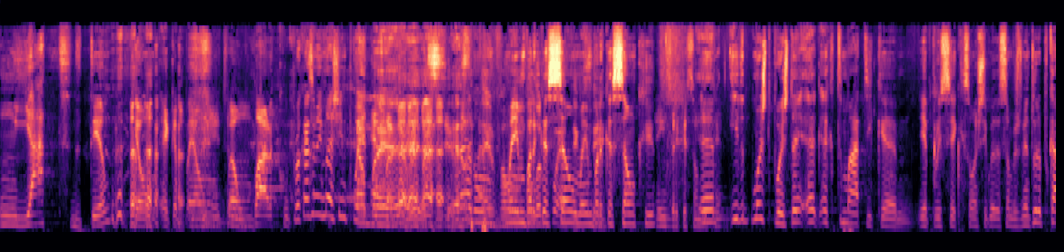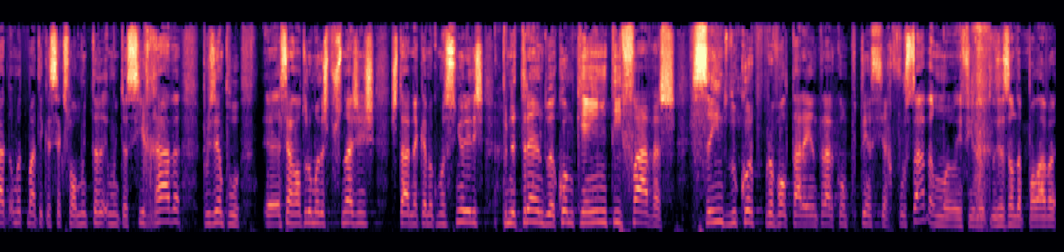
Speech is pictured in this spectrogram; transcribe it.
um iate de tempo, que é um, é, é um, é um barco, por acaso é uma imagem poética. É uma, é, uma embarcação, uma embarcação que. A embarcação do uh, tempo. E mas depois tem a, a, temática, e é por isso é que são as 50 sombras de aventura, porque há uma temática sexual muito, muito acirrada. Por exemplo, a certa altura, uma das personagens está na cama com uma senhora e diz, penetrando-a como que em intifadas, saindo do corpo para voltar a entrar com potência reforçada, uma, enfim, uma utilização da palavra.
